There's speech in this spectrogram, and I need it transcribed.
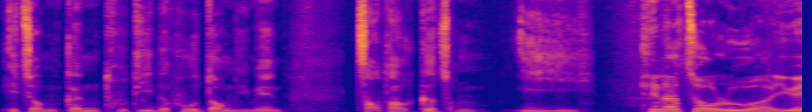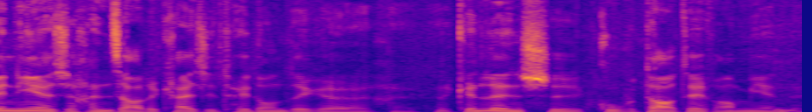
一种跟土地的互动里面找到各种意义。听到走路啊，因为你也是很早就开始推动这个跟认识古道这方面的，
